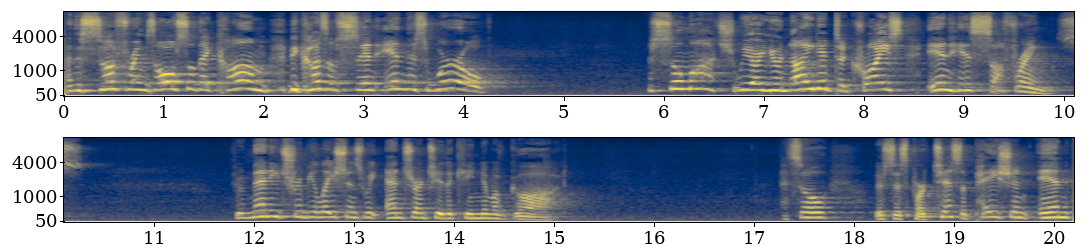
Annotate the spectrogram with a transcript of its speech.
And the sufferings also that come because of sin in this world. There's so much. We are united to Christ in his sufferings. Through many tribulations, we enter into the kingdom of God. And so there's this participation in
